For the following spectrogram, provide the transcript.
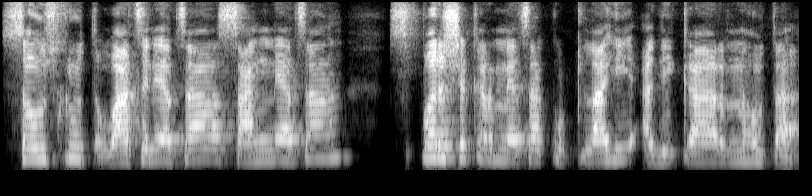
संस्कृत वाचण्याचा सांगण्याचा स्पर्श करण्याचा कुठलाही अधिकार नव्हता.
